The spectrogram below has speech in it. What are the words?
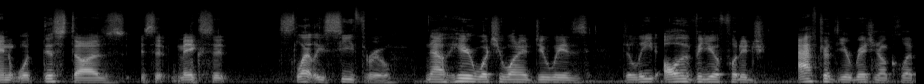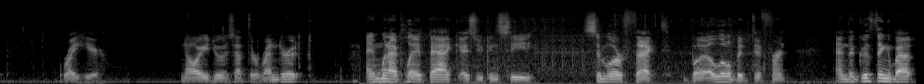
And what this does is it makes it slightly see-through. Now here what you want to do is delete all the video footage after the original clip right here. Now all you do is have to render it. And when I play it back, as you can see, similar effect, but a little bit different. And the good thing about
